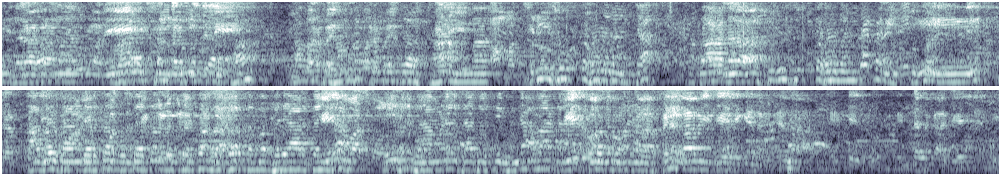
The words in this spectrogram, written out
ಇಂದಿರಾ ಗಾಂಧಿ ಅವರು ಅನೇಕ ಸಂದರ್ಭದಲ್ಲಿ ನೀವು ಬರಬೇಕು ಬರಬೇಕು ಅಂತ ಹೇಳಿ ಆಮಂತ್ರಣ ನಾವೆಲ್ಲ ಈ ಸಂದರ್ಭದಲ್ಲಿ ಜೈಲುವಾಸವನ್ನು ಬೆಳಗಾವಿ ಜೈಲಿಗೆ ನಮಗೆಲ್ಲ ಇಟ್ಟಿದ್ರು ಇಂಡಲ್ಕಾ ಜೈಲಿನಲ್ಲಿ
